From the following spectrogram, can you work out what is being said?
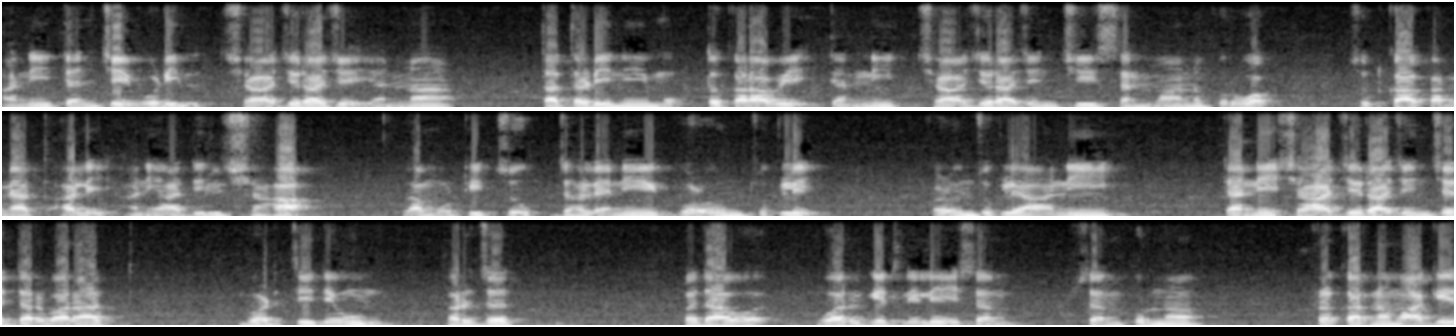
आणि त्यांचे वडील शहाजीराजे यांना तातडीने मुक्त करावे त्यांनी शहाजीराजेंची सन्मानपूर्वक सुटका करण्यात आली आणि आदिलशहाला मोठी चूक झाल्याने वळून चुकले. कळून चुकले आणि त्यांनी शहाजीराजेंचे दरबारात बढती देऊन फर्जत पदावर घेतलेले सं संपूर्ण प्रकरणामागे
